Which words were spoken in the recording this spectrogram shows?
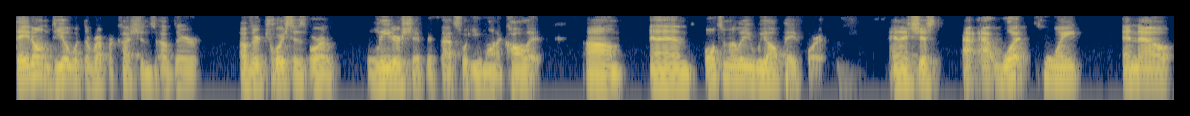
they don't deal with the repercussions of their of their choices or leadership if that's what you want to call it. Um, and ultimately we all pay for it. And it's just at, at what point and now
